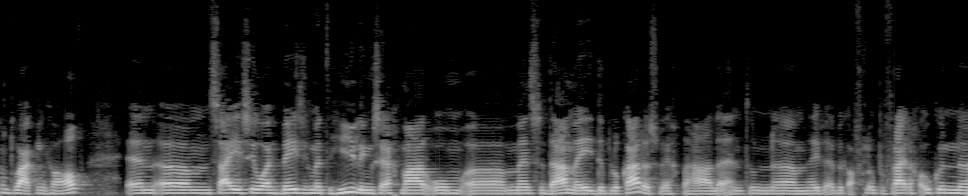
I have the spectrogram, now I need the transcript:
ontwaking gehad. En um, zij is heel erg bezig met de healing, zeg maar, om uh, mensen daarmee de blokkades weg te halen. En toen um, heeft, heb ik afgelopen vrijdag ook een, uh,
